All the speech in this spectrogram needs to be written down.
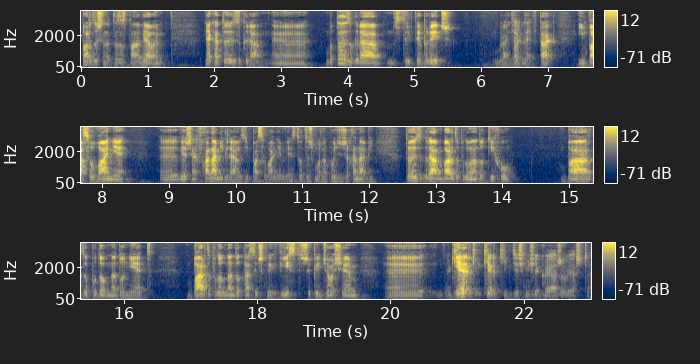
bardzo się nad tym zastanawiałem, jaka to jest gra. E, bo to jest gra stricte bridge, branie Tak. lew, tak? Impasowanie. E, wiesz, jak w Hanabi grałem z impasowaniem, więc to też można powiedzieć, że Hanabi. To jest gra bardzo podobna do Tichu, bardzo podobna do Niet, bardzo podobna do klasycznych Wist czy 5.8. E, gier, Kierki, kierki gdzieś mi się kojarzą jeszcze.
